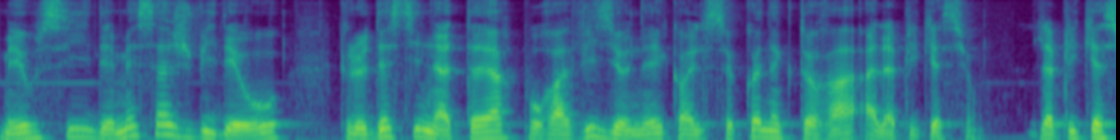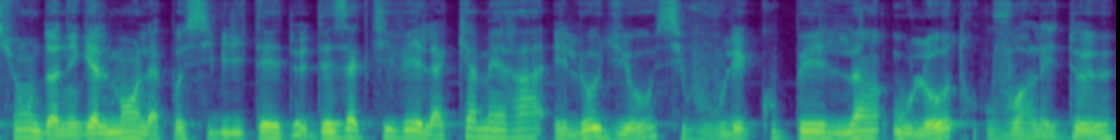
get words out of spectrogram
mais aussi des messages vidéo que le destinataire pourra visionner quand il se connectera à l'application. L'application donne également la possibilité de désactiver la caméra et l'audio si vous voulez couper l'un ou l'autre, voire les deux,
